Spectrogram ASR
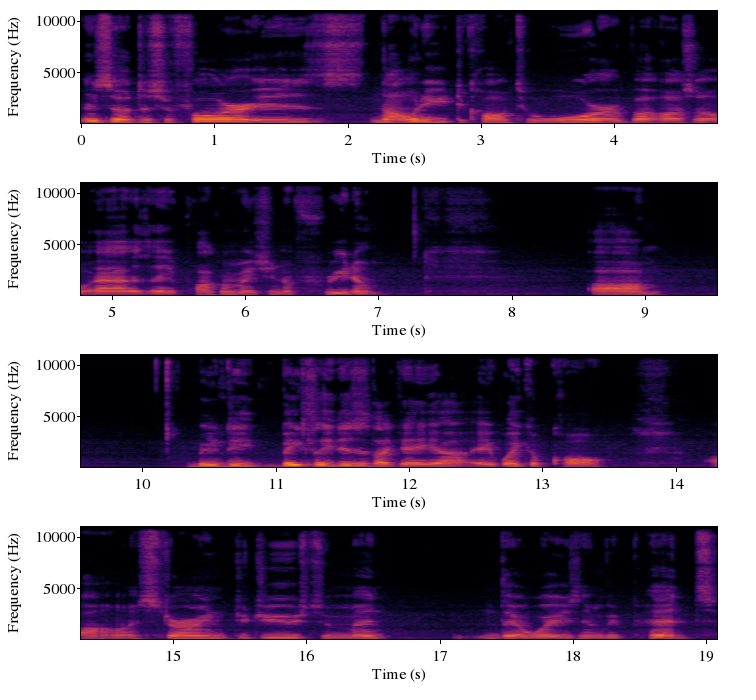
And so the shofar is not only to call to war, but also as a proclamation of freedom. Um, basically, basically this is like a, uh, a wake-up call, uh, stirring the Jews to mend their ways and repent.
